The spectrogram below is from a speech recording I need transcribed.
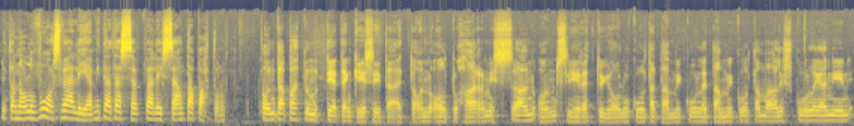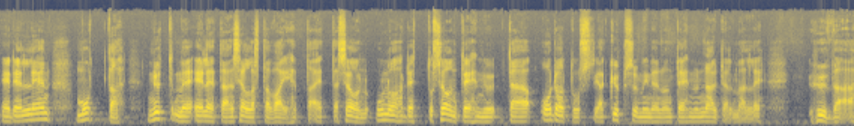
Nyt on ollut vuosi väliä. Mitä tässä välissä on tapahtunut? On tapahtunut tietenkin sitä, että on oltu harmissaan, on siirretty joulukuulta tammikuulle, tammikuulta maaliskuulle ja niin edelleen, mutta nyt me eletään sellaista vaihetta, että se on unohdettu, se on tehnyt, tämä odotus ja kypsyminen on tehnyt näytelmälle hyvää.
